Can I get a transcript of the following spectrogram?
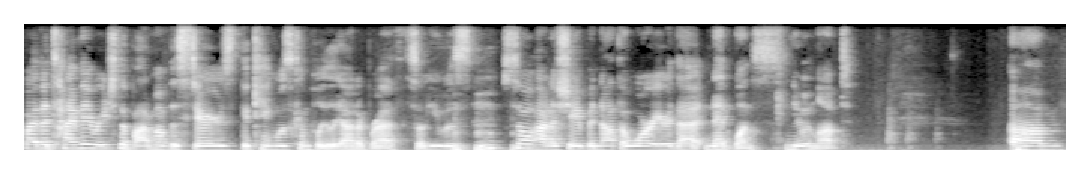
by the time they reached the bottom of the stairs, the king was completely out of breath. So he was Mhm. so out of shape and not the warrior that Ned once knew and loved. Um,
